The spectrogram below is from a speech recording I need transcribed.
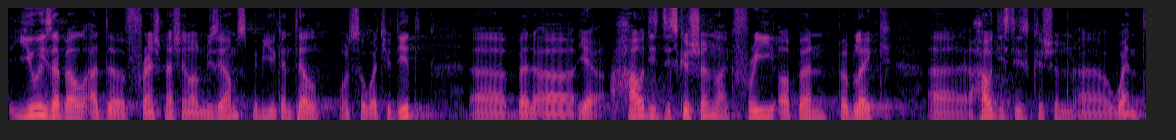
You, Isabel, at the French National Museums, maybe you can tell also what you did. Uh, but uh, yeah, how this discussion, like free, open, public, how this discussion uh, went?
